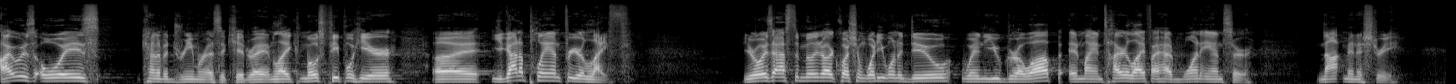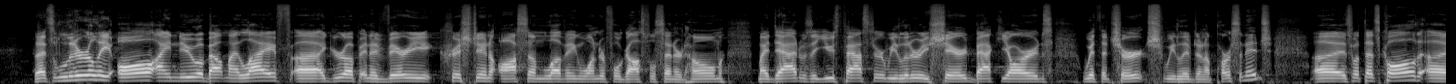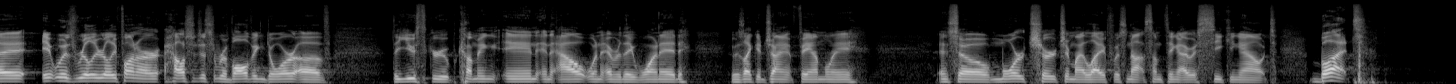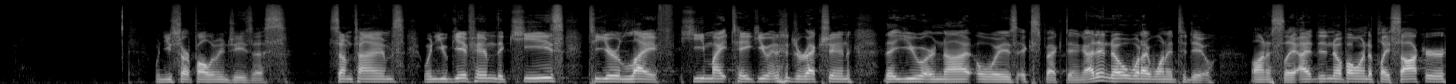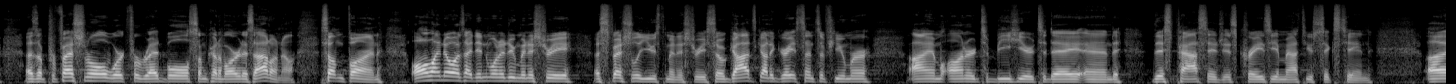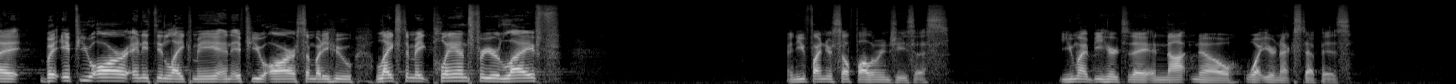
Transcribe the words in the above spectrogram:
I was always kind of a dreamer as a kid, right? And like most people here, uh, you got a plan for your life. You're always asked the million dollar question what do you want to do when you grow up? And my entire life, I had one answer not ministry. That's literally all I knew about my life. Uh, I grew up in a very Christian, awesome, loving, wonderful, gospel centered home. My dad was a youth pastor. We literally shared backyards with a church. We lived in a parsonage, uh, is what that's called. Uh, it was really, really fun. Our house was just a revolving door of the youth group coming in and out whenever they wanted. It was like a giant family. And so, more church in my life was not something I was seeking out. But when you start following Jesus. Sometimes when you give him the keys to your life, he might take you in a direction that you are not always expecting. I didn't know what I wanted to do, honestly. I didn't know if I wanted to play soccer as a professional, work for Red Bull, some kind of artist, I don't know, something fun. All I know is I didn't want to do ministry, especially youth ministry. So God's got a great sense of humor. I am honored to be here today, and this passage is crazy in Matthew 16. Uh, but if you are anything like me, and if you are somebody who likes to make plans for your life, and you find yourself following Jesus, you might be here today and not know what your next step is.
